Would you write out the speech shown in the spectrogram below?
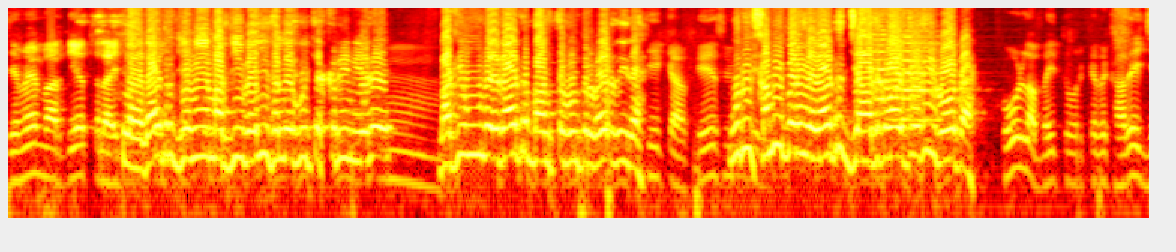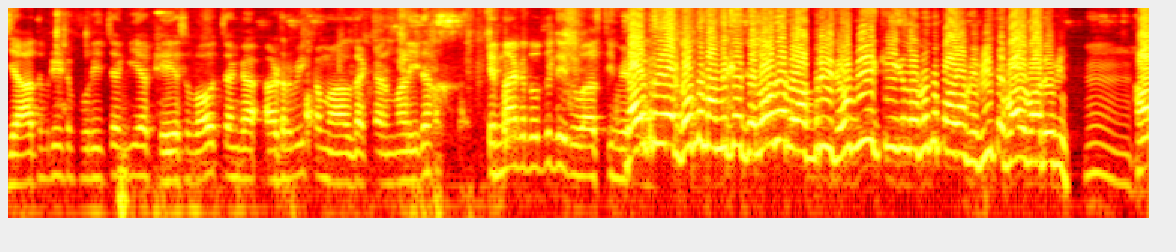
ਜਿਵੇਂ ਮਰਜ਼ੀ ਹੱਥ ਲਾਈ ਲੈ ਡਾਕਟਰ ਜਿਵੇਂ ਮਰਜ਼ੀ ਬਹਿ ਜੀ ਥੱਲੇ ਕੋਈ ਚੱਕਰ ਹੀ ਨਹੀਂ ਇਹਦੇ। ਹੂੰ। ਬਾਕੀ ਉਹ ਦੇ ਡਾਕਟਰ ਬੰਤ ਬੁੰਤਰ ਬੈਠਦੀ ਲੈ ਠੀਕ ਆ ਫੇਸ ਵੀ ਪੂਰੀ ਸਮਝ ਪੜੀ ਹੈ ਡਾਕਟਰ ਯਾਦ ਕੁਆਲਿਟੀ ਉਹਦੀ ਬਹੁਤ ਹੈ ਹੋਰ ਲਾ ਬਾਈ ਤੋੜ ਕੇ ਦਿਖਾ ਦੇ। ਜਾਤ ਬਰੀਡ ਪੂਰੀ ਚੰਗੀ ਆ ਫੇਸ ਬਹੁਤ ਚੰਗਾ ਆਰਡਰ ਵੀ ਕਮਾਲ ਦਾ ਕਰਮ ਵਾਲੀ ਦਾ। ਕਿੰਨਾ ਕੁ ਦੁੱਧ ਦੇ ਦੂ ਆਸਤੀ ਮੇਰੇ ਡਾਕਟਰ ਯਾਰ ਦੁੱਧ ਮੰਨ ਕੇ ਚੱਲੋ ਉਹਦੇ ਬਰਾਬਰ ਹੀ ਦਿਓ 20 ਕੀ ਕਿਲੋ ਦੁੱਧ ਪਾਓਗੇ 20 ਤੋਂ ਬਾਅਦ ਬਾਰੇ ਵੀ। ਹੂੰ। ਹਾਂ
